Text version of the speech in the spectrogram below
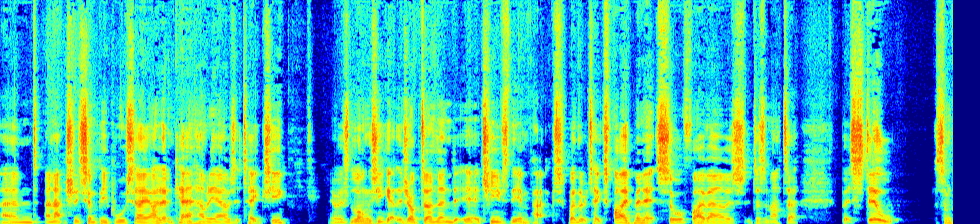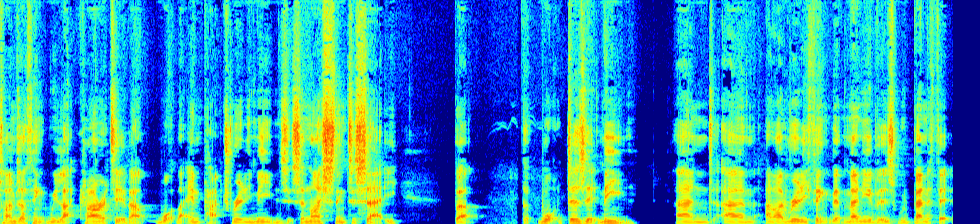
and and actually, some people will say, I don't care how many hours it takes you. You know, as long as you get the job done and it achieves the impact, whether it takes five minutes or five hours, it doesn't matter. But still, sometimes I think we lack clarity about what that impact really means. It's a nice thing to say, but, but what does it mean? And um, and I really think that many of us would benefit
